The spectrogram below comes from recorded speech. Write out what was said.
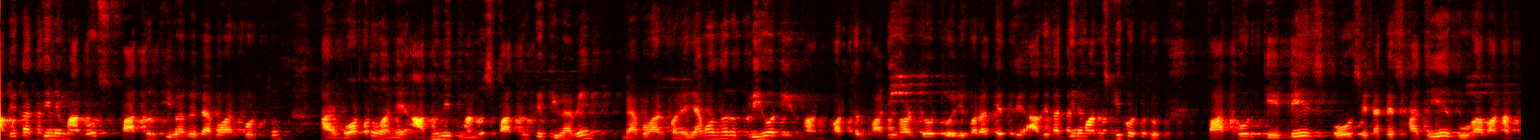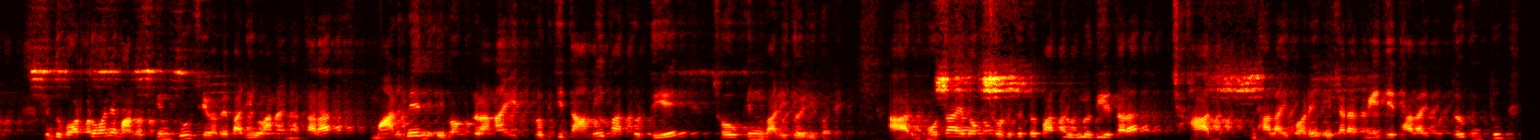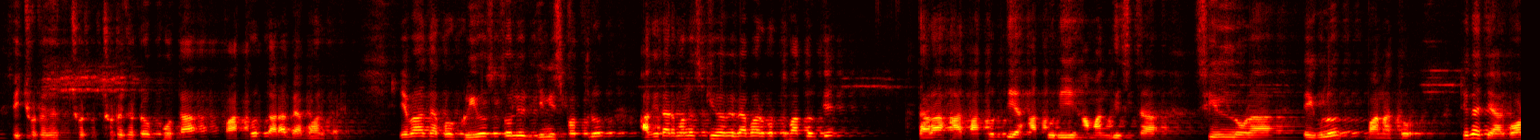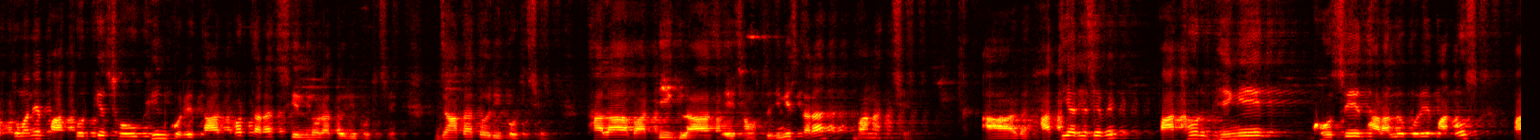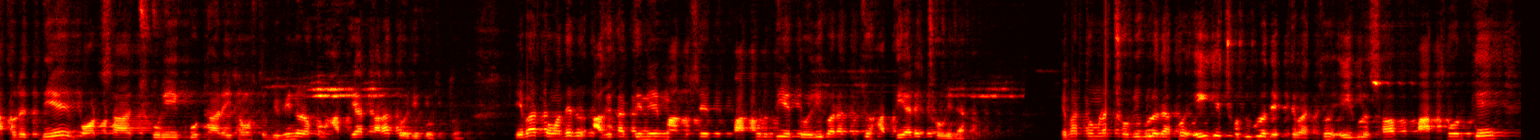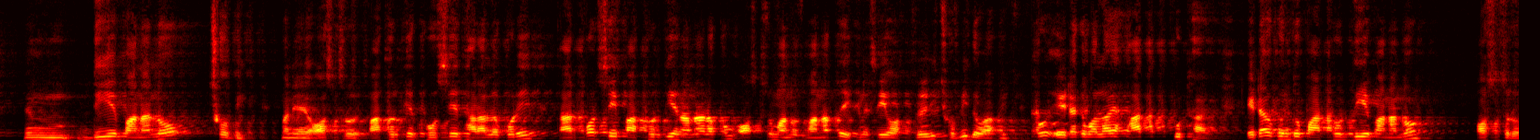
আগেকার দিনে মানুষ পাথর কীভাবে ব্যবহার করত আর বর্তমানে আধুনিক মানুষ পাথরকে কীভাবে ব্যবহার করে। যেমন ধরো গৃহ নির্মাণ, অর্থাৎ বাড়িঘর তৈরি করার ক্ষেত্রে আগেকার দিনে মানুষ কি করত? পাথর কেটে ও সেটাকে সাজিয়ে গুহা বানাতো। কিন্তু বর্তমানে মানুষ কিন্তু সেভাবে বাড়ি বানায় না। তারা মার্বেল এবং গ্রানাইট প্রভৃতি দামি পাথর দিয়ে শৌখিন বাড়ি তৈরি করে। আর ভোঁতা এবং ছোট ছোট পাথরগুলো দিয়ে তারা ছাদ ঢালাই করে, এছাড়া মেঝে ঢালাই করতেও কিন্তু সেই ছোট ছোট ছোট ভোঁতা পাথর তারা ব্যবহার করে। এবার দেখো গৃহস্থলীর জিনিসপত্র, আগেকার মানুষ কীভাবে ব্যবহার করতো পাথরকে? তারা হাত, পাথর দিয়ে হাতুড়ি হামানদিস্তা শিলনোড়া এগুলো বানাতো, ঠিক আছে? আর বর্তমানে পাথরকে শৌখিন করে তারপর তারা শিলনোড়া তৈরি করছে, জাঁতা তৈরি করছে, থালা, বাটি, গ্লাস এই সমস্ত জিনিস তারা বানাচ্ছে। আর হাতিয়ার হিসেবে পাথর ভেঙে ঘষে ধারালো করে মানুষ পাথরের দিয়ে বর্ষা, ছুরি, কুঠার এই সমস্ত বিভিন্ন রকম হাতিয়ার তারা তৈরি করতো। এবার তোমাদের আগেকার দিনে মানুষের পাথর দিয়ে তৈরি করা কিছু হাতিয়ারের ছবি দেখাবো এবার তোমরা ছবিগুলো দেখো, এই যে ছবিগুলো দেখতে পাচ্ছ, এইগুলো সব পাথরকে দিয়ে বানানো ছবি। মানে অস্ত্র, পাথরকে ঘষে ধারালো করে তারপর সেই পাথর দিয়ে নানা রকম অস্ত্র মানুষ বানাতো। এখানে সেই অস্ত্রেরই ছবি দেওয়া হয়েছে। তো এটাকে বলা হয় হাত কুঠার এটাও কিন্তু পাথর দিয়ে বানানো অস্ত্র।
